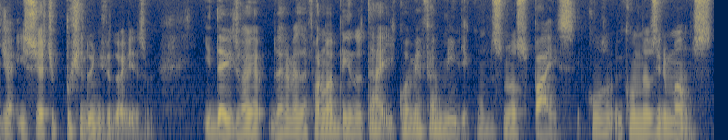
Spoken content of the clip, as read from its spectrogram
Já, isso já te puxa do individualismo. E daí tu vai, da mesma forma abrindo, tá? E com a minha família, com os meus pais, com, e com meus irmãos.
